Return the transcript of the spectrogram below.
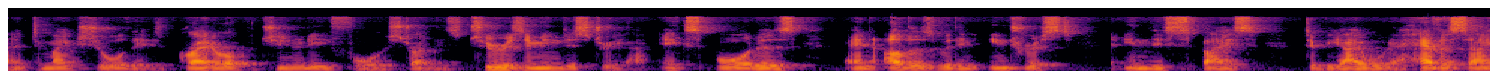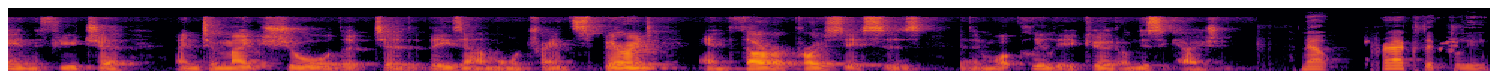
Uh, to make sure there's greater opportunity for Australia's tourism industry, our exporters, and others with an interest in this space to be able to have a say in the future and to make sure that, uh, that these are more transparent and thorough processes than what clearly occurred on this occasion. Now, practically,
